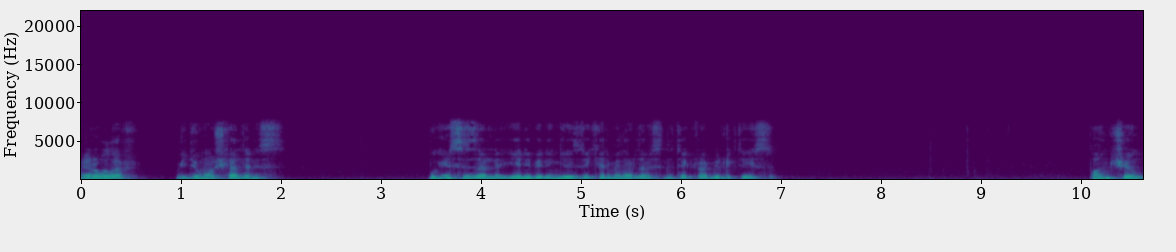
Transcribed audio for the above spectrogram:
Merhabalar, videoma hoş geldiniz. Bugün sizlerle yeni bir İngilizce kelimeler dersinde tekrar birlikteyiz. Punctual,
